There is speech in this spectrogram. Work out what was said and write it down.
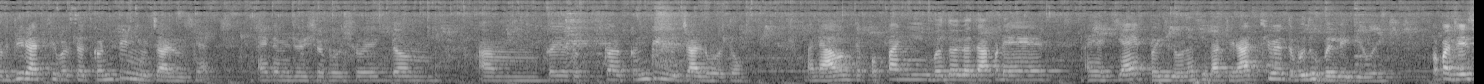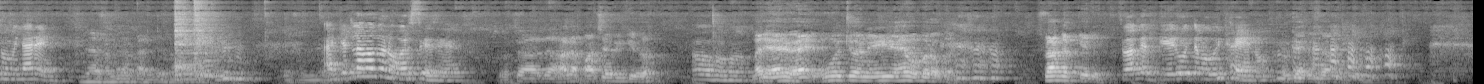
અડધી રાતથી વરસાદ કન્ટિન્યુ ચાલુ છે. અહીં તમે જોઈ શકો છો એકદમ આમ કહીએ તો કન્ટિન્યુ ચાલુ હતો. અને આ વખતે પપ્પાની બદોલત આપણે અહીંયા ક્યાંય પડ્યો નથી. બાકી રાત થયું હોય ને તો બધું બદલી ગયું હોય. પપ્પા જય સ્વામિનારાયણ. આ કેટલા વાગ્યાનો વર્ષે છે? હાડા પાછળ આવી ગયો. મારે હારે હારે હું છું અને એ આવ્યો બરોબર. સ્વાગત કર્યું. સ્વાગત કર્યું તમે ઉઠાય એનું.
